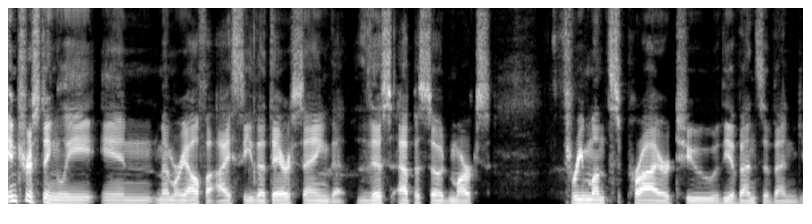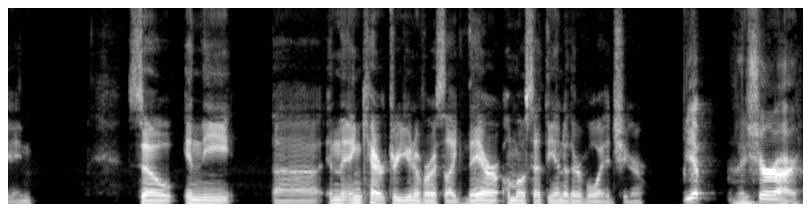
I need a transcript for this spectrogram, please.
interestingly, in Memory Alpha, I see that they're saying that this episode marks three months prior to the events of Endgame. So in the uh, in the in character universe, like they are almost at the end of their voyage here. Yep, they sure are.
